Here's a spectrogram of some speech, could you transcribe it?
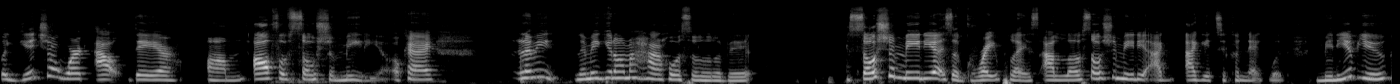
But get your work out there um off of social media okay? Let me let me get on my high horse a little bit. Social media is a great place. I love social media. I, I get to connect with many of you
